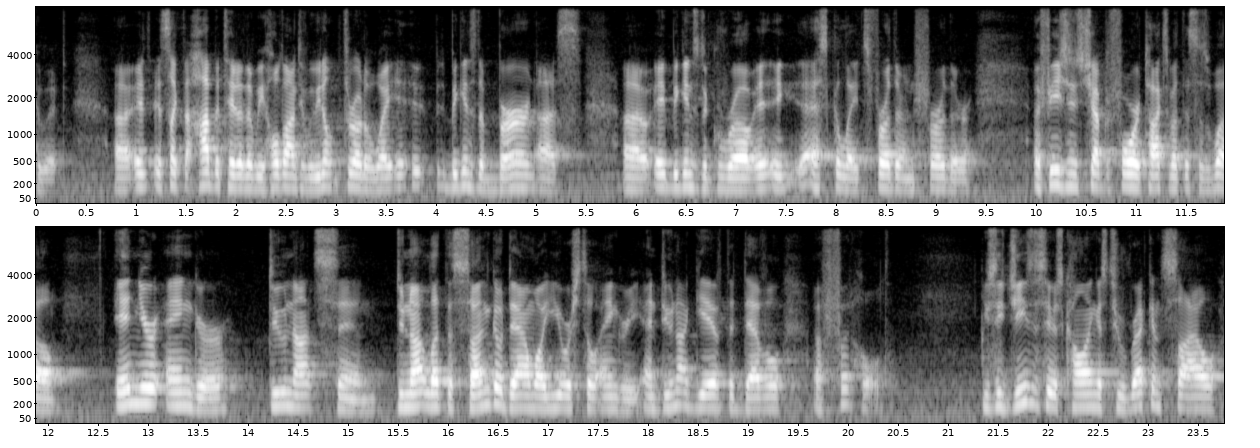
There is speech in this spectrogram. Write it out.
to it. Uh, it it's like the hot potato that we hold on to, we don't throw it away. It, it begins to burn us, uh, it begins to grow, it, it escalates further and further. Ephesians chapter 4 talks about this as well. In your anger, do not sin. Do not let the sun go down while you are still angry, and do not give the devil a foothold. You see, Jesus here is calling us to reconcile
